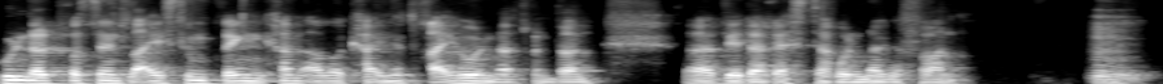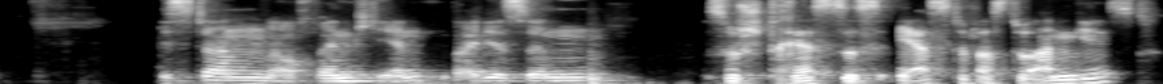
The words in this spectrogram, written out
100 Prozent Leistung bringen kann, aber keine 300 und dann äh, wird der Rest darunter gefahren. Hm. Ist dann, auch wenn Klienten bei dir sind, so Stress das Erste, was du angehst?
